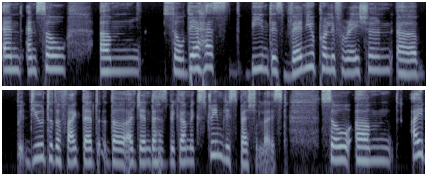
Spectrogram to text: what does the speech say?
and and so um, so there has been this venue proliferation uh, due to the fact that the agenda has become extremely specialized. So um, I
